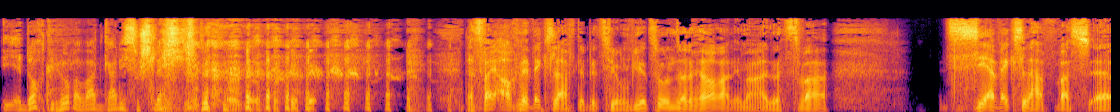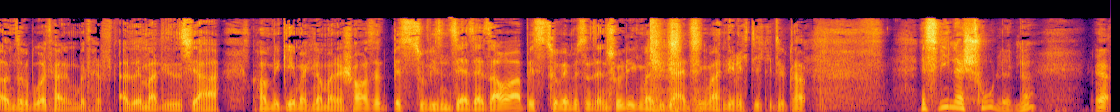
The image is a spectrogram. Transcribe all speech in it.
ja doch, die Hörer waren gar nicht so schlecht. Das war ja auch eine wechselhafte Beziehung. Wir zu unseren Hörern immer. Also es war sehr wechselhaft, was äh, unsere Beurteilung betrifft. Also immer dieses Jahr, komm, wir geben euch nochmal eine Chance, bis zu, wir sind sehr, sehr sauer, bis zu, wir müssen uns entschuldigen, weil wir die einzigen waren, die richtig getippt haben. Ist wie in der Schule, ne? Ja,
